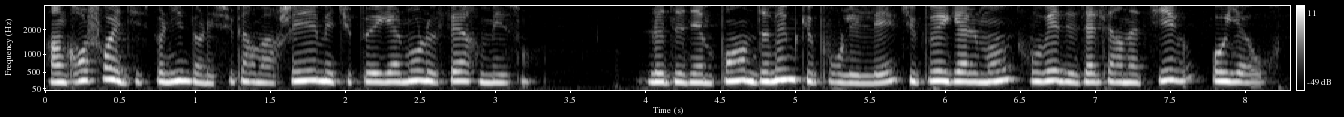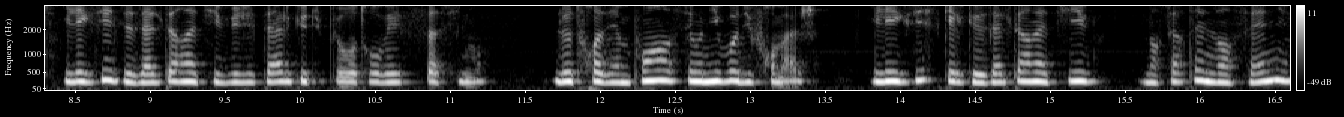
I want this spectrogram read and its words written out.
Un grand choix est disponible dans les supermarchés, mais tu peux également le faire maison. Le deuxième point, de même que pour les laits, tu peux également trouver des alternatives au yaourt. Il existe des alternatives végétales que tu peux retrouver facilement. Le troisième point, c'est au niveau du fromage. Il existe quelques alternatives dans certaines enseignes,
